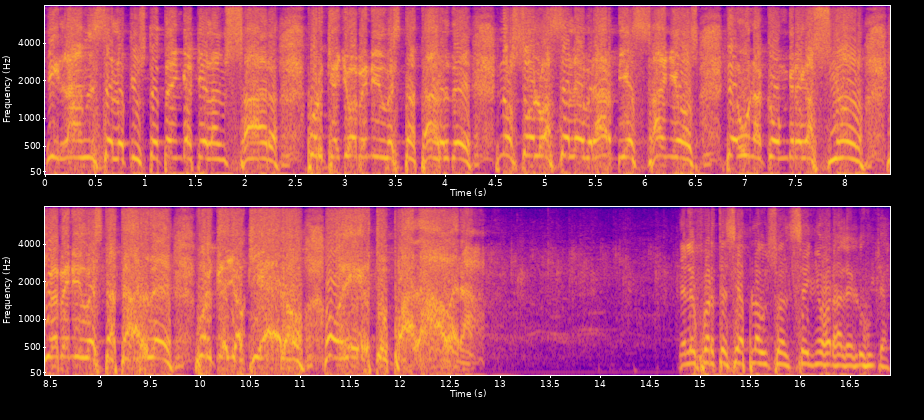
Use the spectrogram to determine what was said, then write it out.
y lance lo que usted tenga que lanzar, porque yo he venido esta tarde no solo a celebrar 10 años de una congregación, yo he venido esta tarde porque yo quiero oír tu palabra. Dele fuerte ese aplauso al Señor, aleluya.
